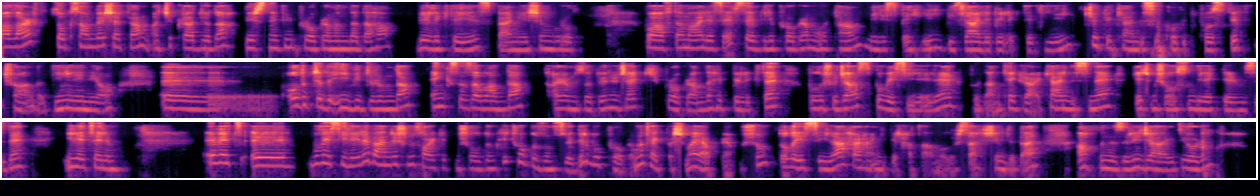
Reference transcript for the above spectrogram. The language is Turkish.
Merhabalar, 95 FM Açık Radyo'da bir sinefil programında daha birlikteyiz. Ben Yeşim Burul. Bu hafta maalesef sevgili program ortağım Melis Behlil bizlerle birlikte değil. Çünkü kendisi COVID pozitif, şu anda dinleniyor. Ee, oldukça da iyi bir durumda. En kısa zamanda aramıza dönecek programda hep birlikte buluşacağız. Bu vesileyle buradan tekrar kendisine geçmiş olsun dileklerimizi de iletelim. Evet, e, bu vesileyle ben de şunu fark etmiş oldum ki çok uzun süredir bu programı tek başıma yapmıyormuşum. Dolayısıyla herhangi bir hatam olursa şimdiden affınızı rica ediyorum.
